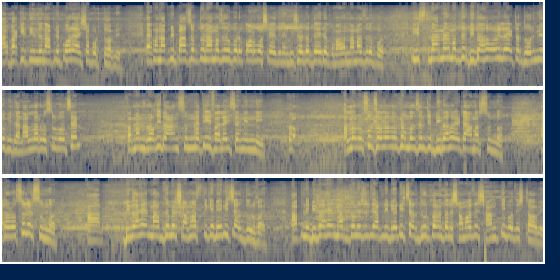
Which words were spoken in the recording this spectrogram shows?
আর বাকি তিনজন আপনি পরে আয়সা পড়তে হবে। এখন আপনি পাঁচ ওয়াক্ত নামাজের উপরে কর বসিয়ে দিলেন, বিষয়টা তো এরকম, আমার নামাজের উপর। ইসলামের মধ্যে বিবাহ হইল একটা ধর্মীয় বিধান আল্লাহ রসুল বলছেন তামান রকিবা আনসুন্নাতি ফালাই সামিননি তো আল্লাহ রসুল সাল্লাহ আসলাম বলছেন যে, বিবাহ এটা আমার সুন্নত, এটা রসুলের সুন্নত। আর বিবাহের মাধ্যমে সমাজ থেকে বেবিচার দূর হয়। আপনি বিবাহের মাধ্যমে যদি আপনি বেবিচার দূর করেন, তাহলে সমাজে শান্তি প্রতিষ্ঠা হবে।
